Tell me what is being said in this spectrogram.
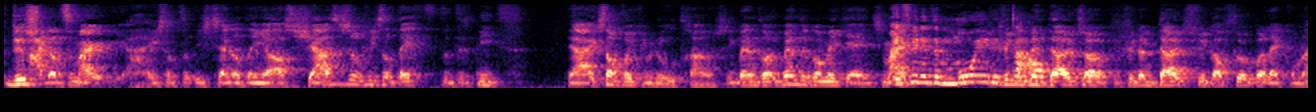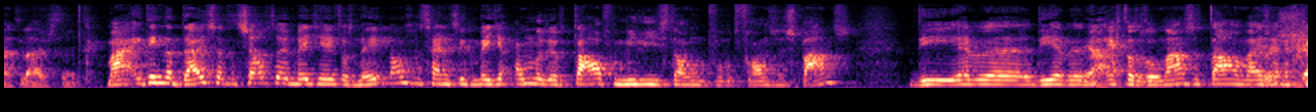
dus maar, dat, is maar ja, is dat, is, zijn dat dan je associaties of is dat echt, dat is niet... Ja, ik snap wat je bedoelt trouwens. Ik ben het, wel, ik ben het ook wel met je eens. Maar ik vind het een ik mooiere vind dat taal. met Duits ook. Ik vind ook Duits vind ik af en toe ook wel lekker om naar te luisteren. Maar ik denk dat Duits dat hetzelfde een beetje heeft als Nederlands. Het zijn natuurlijk een beetje andere taalfamilies dan bijvoorbeeld Frans en Spaans. Die hebben, die hebben Ja. echt dat Romaanse taal en wij zijn een Germaanse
